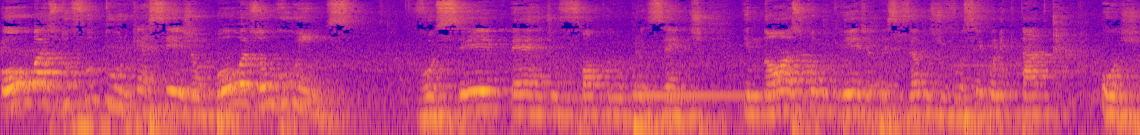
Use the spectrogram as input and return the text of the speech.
ou às do futuro, quer sejam boas ou ruins, você perde o foco no presente. E nós, como igreja, precisamos de você conectado hoje,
